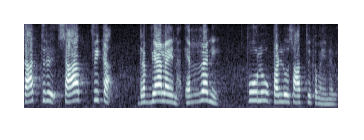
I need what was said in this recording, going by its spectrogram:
సాత్వి సాత్విక ద్రవ్యాలైన ఎర్రని పూలు పళ్ళు సాత్వికమైనవి.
